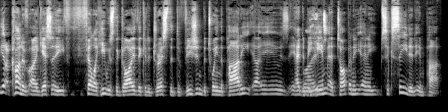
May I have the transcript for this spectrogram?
you know, kind of, I guess he felt like he was the guy that could address the division between the party. Uh, it, was, it had to Right. be him at top, and he, and he succeeded in part.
